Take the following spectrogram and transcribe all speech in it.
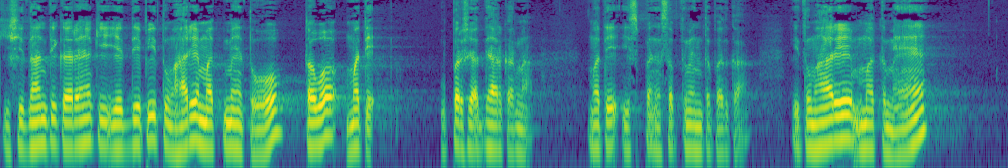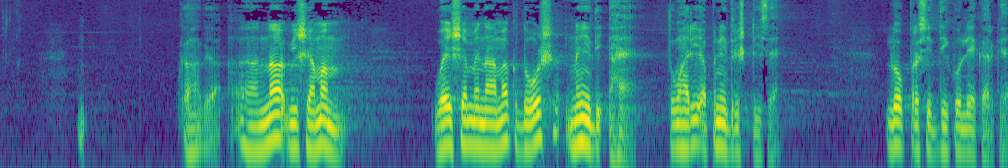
कि सिद्धांति कह रहे हैं कि यद्यपि तुम्हारे मत में तो तव मते, ऊपर से अध्यार करना, मते इस सप्तमंत पद का, कि तुम्हारे मत में कहा गया। न विषमम वैषम्य नामक दोष नहीं है, तुम्हारी अपनी दृष्टि से, लोक प्रसिद्धि को लेकर के।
